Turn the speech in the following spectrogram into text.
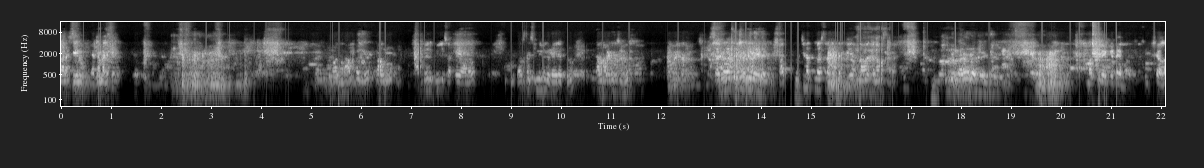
వాళ్ళ సేను. ఎట్లమల్లి పేరు నాపల్లి రావు నా పేరు పిల్లి సత్య యాదవ్ ప్రస్తుతం సింగిల్ డైరెక్టర్. వచ్చిన కులస్తులందరికీ నమస్కారం. మత్స్య వెంకటయ్య శిక్షాల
